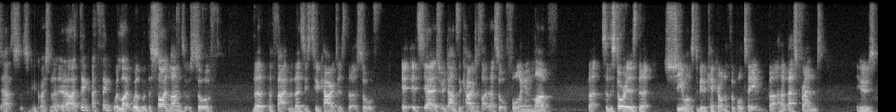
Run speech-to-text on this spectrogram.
yeah, it's, it's a good question. Yeah, I think I think with like with, with the sidelines, it was sort of the the fact that there's these two characters that are sort of it, it's yeah, it's really down to the characters like they're sort of falling in love. But so the story is that she wants to be the kicker on the football team, but her best friend, who's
